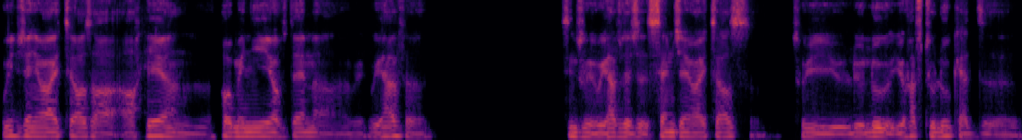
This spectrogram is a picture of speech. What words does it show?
which generators are, are here and how many of them we, we have uh, since we, we have the, the same generators. So you, you, you have to look at the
